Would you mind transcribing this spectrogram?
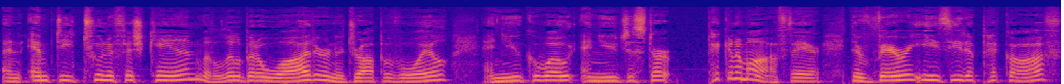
an empty tuna fish can with a little bit of water and a drop of oil, and you go out and you just start picking them off. They're they're very easy to pick off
